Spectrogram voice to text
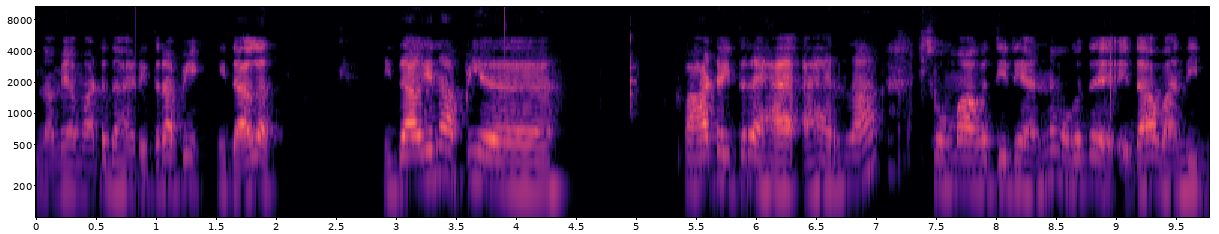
නමය මට දහයට ඉතර අපි නිදාගත් නිදාගෙන අපි අ, පහට විතර ඇහැරනා සෝමාවතයට යන්න මොකද එදා වඳින්න.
